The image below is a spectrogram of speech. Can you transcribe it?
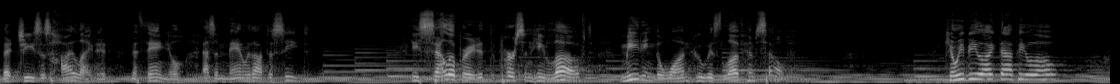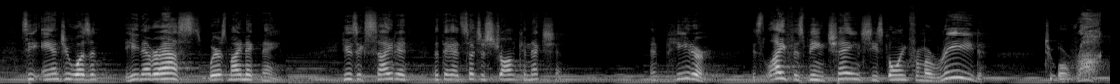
that Jesus highlighted Nathanael as a man without deceit. He celebrated the person he loved, meeting the one who is love himself. Can we be like that, people of hope? See, Andrew wasn't, he never asked, Where's my nickname? He was excited that they had such a strong connection. And Peter, his life is being changed. He's going from a reed to a rock.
